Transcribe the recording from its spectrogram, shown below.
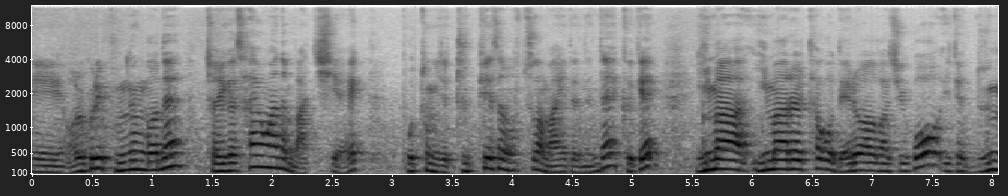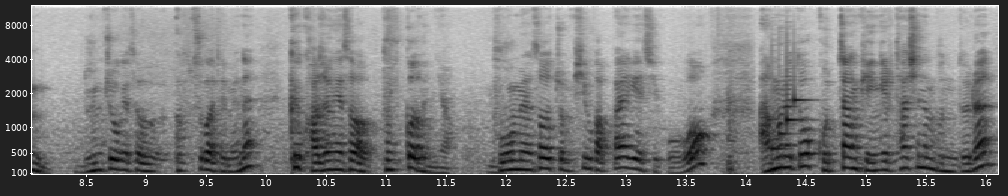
이 얼굴이 붓는 거는 저희가 사용하는 마취액 보통 이제 두피에서 흡수가 많이 되는데 그게 이마 이마를 타고 내려와 가지고 이제 눈 눈 쪽에서 흡수가 되면은 그 과정에서 붓거든요. 부으면서 좀 피부가 빨개지고 아무래도 곧장 비행기를 타시는 분들은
